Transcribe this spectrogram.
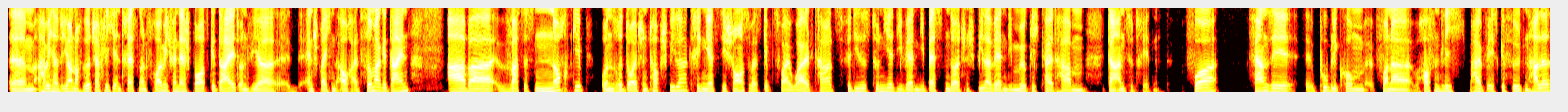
ähm, habe ich natürlich auch noch wirtschaftliche Interessen und freue mich, wenn der Sport gedeiht und wir äh, entsprechend auch als Firma gedeihen. Aber was es noch gibt, unsere deutschen Topspieler kriegen jetzt die Chance, weil es gibt zwei Wildcards für dieses Turnier. Die werden die besten deutschen Spieler werden die Möglichkeit haben, da anzutreten. Vor Fernsehpublikum von einer hoffentlich halbwegs gefüllten Halle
